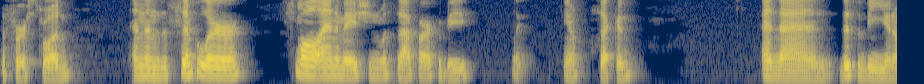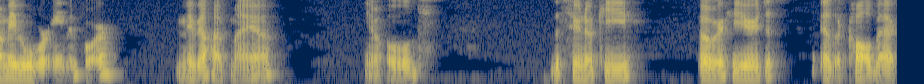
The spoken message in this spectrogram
the first one, and then the simpler small animation with Sapphire could be like, you know, second. And then this would be, you know, maybe what we're aiming for. Maybe I'll have my, uh, you know, old, the Sunoki over here just as a callback.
